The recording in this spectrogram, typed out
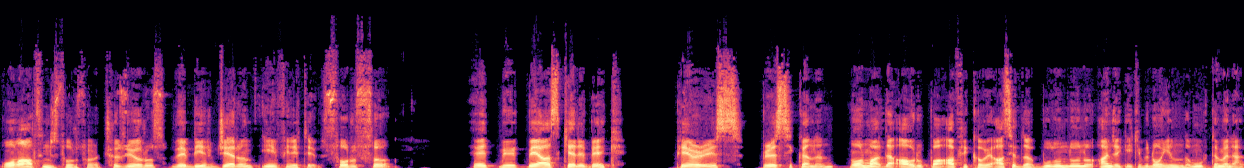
16. sorusunu çözüyoruz ve bir gerund infinitive sorusu. Evet büyük beyaz kelebek Pieris brassica'nın normalde Avrupa, Afrika ve Asya'da bulunduğunu ancak 2010 yılında muhtemelen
